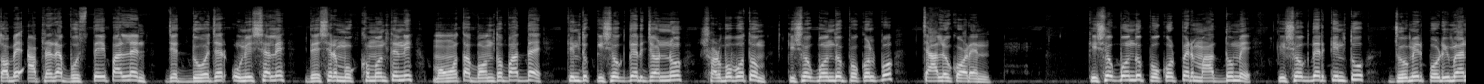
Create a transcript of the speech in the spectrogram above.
তবে আপনারা বুঝতেই পারলেন যে দু হাজার উনিশ সালে দেশের মুখ্যমন্ত্রী মমতা বন্দ্যোপাধ্যায় কিন্তু কৃষকদের জন্য সর্বপ্রথম কৃষক বন্ধু প্রকল্প চালু করেন। কৃষক বন্ধু প্রকল্পের মাধ্যমে কৃষকদের কিন্তু জমির পরিমাণ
